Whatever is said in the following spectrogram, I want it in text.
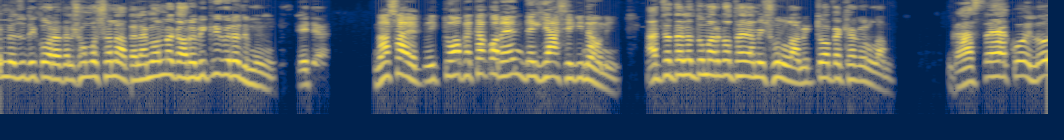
এমনি যদি করে তাহলে সমস্যা না তাহলে আমি অন্য কারও বিক্রি করে দিব এটা না সাহেব একটু অপেক্ষা করেন দেখি আসে কিনা উনি। আচ্ছা তাহলে তোমার কথাই আমি শুনলাম একটু অপেক্ষা করলাম। গাছ তো হ্যাঁ কইলো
